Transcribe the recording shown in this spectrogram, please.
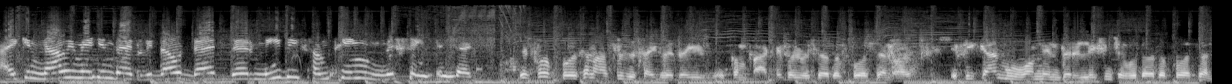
I can now imagine that without that, there may be something missing in that. If a person has to decide whether he's compatible with the other person or if he can move on in the relationship with the other person,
